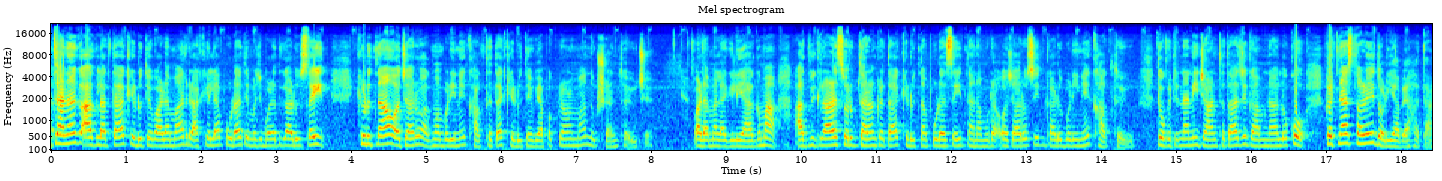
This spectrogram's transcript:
અચાનક આગ લાગતા ખેડૂતે વાડામાં રાખેલા પૂડા તેમજ બળદગાડું સહિત ખેડૂતના ઓજારો આગમાં બળીને ખાક થતાં ખેડૂતને વ્યાપક પ્રમાણમાં નુકસાન થયું છે. વાડામાં લાગેલી આગમાં આગ વિકરાળ સ્વરૂપ ધારણ કરતા ખેડૂતના પૂડા સહિત નાના મોટા ઓજારો સહિત ગાડું બળીને ખાક થયું. તો ઘટનાની જાણ થતાં જ ગામના લોકો ઘટના સ્થળે દોડી આવ્યા હતા.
